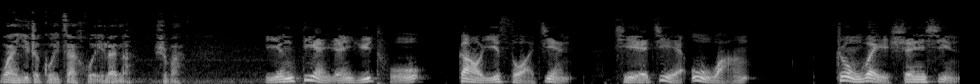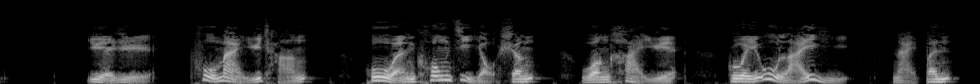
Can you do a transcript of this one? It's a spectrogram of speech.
万一这鬼再回来呢，是吧？迎殿人于途，告以所见，且戒勿往。众位深信。月日铺卖于长，忽闻空寂有声。翁骇曰：“鬼物来矣！”乃奔。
